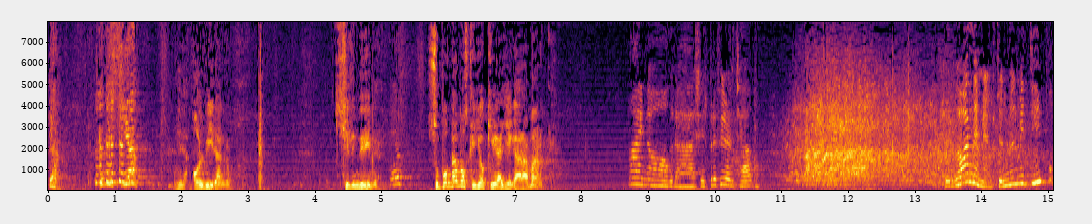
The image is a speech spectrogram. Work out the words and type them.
Ya. ¿Qué decía? Mira, olvídalo. Chilindrina, supongamos que yo quiera llegar a Marte. Ay, no, gracias. Prefiero el chavo. Perdóneme, usted no es mi tipo.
